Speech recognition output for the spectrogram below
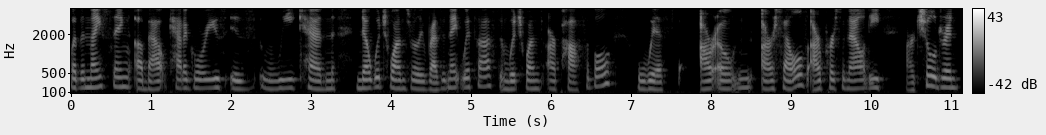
But the nice thing about categories is we can know which ones really resonate with us and which ones are possible with our own ourselves, our personality, our children,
